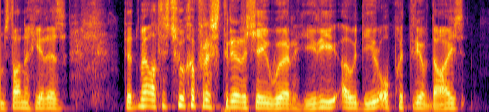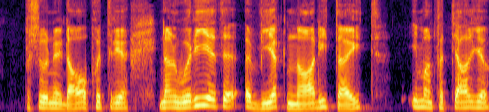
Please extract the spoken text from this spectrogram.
omstandighede is dit my altyd so gefrustreer as jy hoor hierdie ou dier opgetree of daai persoon het daar opgetree en dan hoor jy 'n week na die tyd iemand vertel jou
